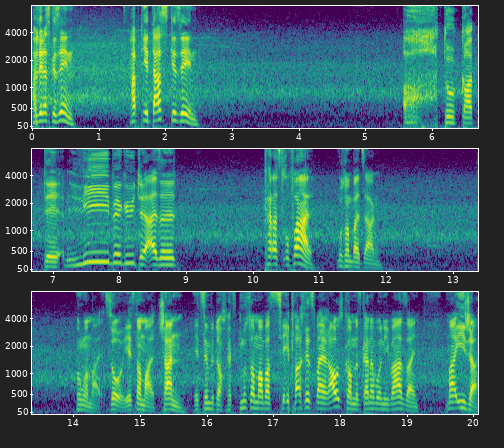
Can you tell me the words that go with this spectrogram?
Habt ihr das gesehen? Habt ihr das gesehen? Oh, du Gott, liebe Güte. Also katastrophal, muss man bald sagen. Gucken wir mal. So, jetzt nochmal. Chan. Jetzt sind wir doch. Jetzt muss doch mal was Zähbares bei rauskommen. Das kann doch wohl nicht wahr sein. Maija.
